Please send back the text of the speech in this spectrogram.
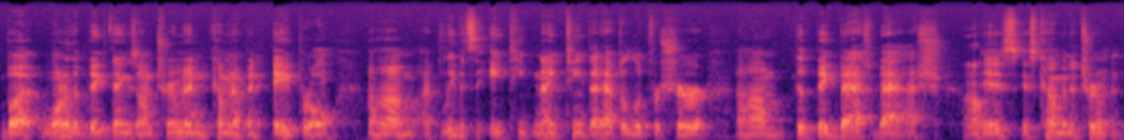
But one of the big things on Truman coming up in April, um, I believe it's the 18th, 19th. I'd have to look for sure. Um, the Big Bass Bash Oh. is is coming to Truman.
